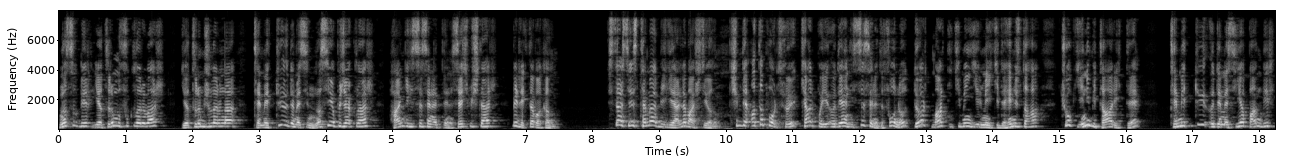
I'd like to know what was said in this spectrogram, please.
nasıl bir yatırım ufukları var, yatırımcılarına temettü ödemesini nasıl yapacaklar, hangi hisse senetlerini seçmişler birlikte bakalım. İsterseniz temel bilgilerle başlayalım. Şimdi Ata Portföy kar payı ödeyen hisse senedi fonu 4 Mart 2022'de henüz daha çok yeni bir tarihte temettü ödemesi yapan bir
